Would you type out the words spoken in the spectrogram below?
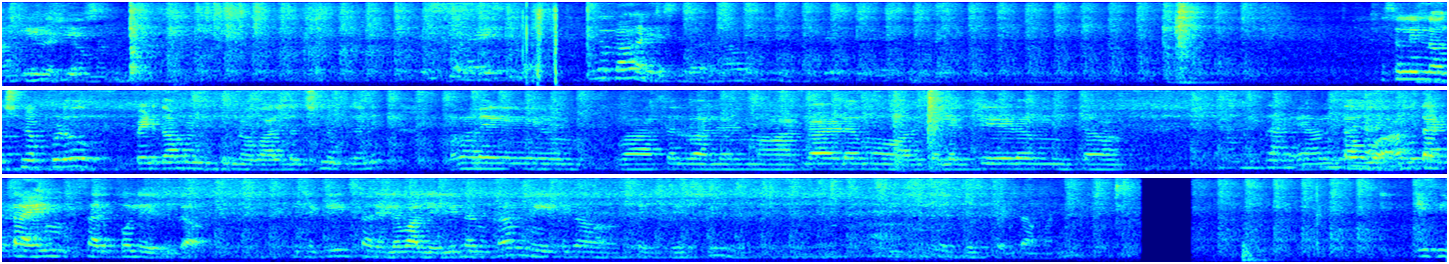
అన్నీ అసలు నిన్న వచ్చినప్పుడు పెడదాం అనుకున్నా వాళ్ళు వచ్చినప్పుడు కానీ వాళ్ళని అసలు వాళ్ళని మాట్లాడడము అది సెలెక్ట్ చేయడం ఇంత అంత అంత టైం సరిపోలేదు ఇక. ఇంటికి సరేలే వాళ్ళు వెళ్ళినాక నీట్గా సెట్ చేసి సెట్ చేసి పెడదామని ఇది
